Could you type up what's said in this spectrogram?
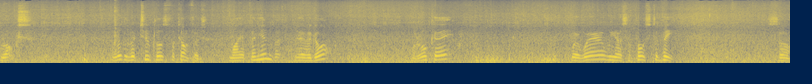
Rocks a little bit too close for comfort, my opinion, but there we go. We're okay. We're where we are supposed to be. So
